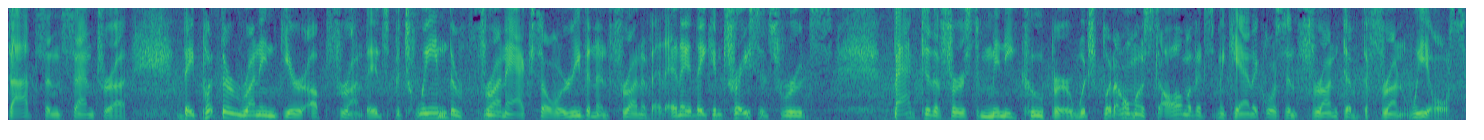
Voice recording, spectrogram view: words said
Datsun Sentra, they put their running gear up front. It's between the front axle or even in front of it. And they can trace its roots back to the first Mini Cooper, which put almost all of its mechanicals in front of the front wheels.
